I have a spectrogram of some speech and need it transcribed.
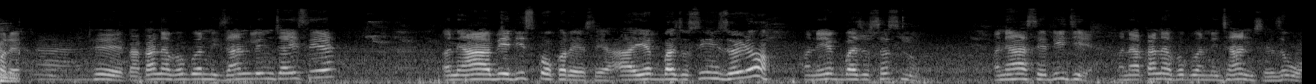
કરે. હા. ઠેક આ કાના ભગવાનની જાન લઈને જાય છે અને આ બે ડિસ્કો કરે છે. આ એક બાજુ સિંહ જોડ્યો અને એક બાજુ સસલું. અને આ છે ડીજે અને આ કાના ભગવાનની જાન છે જુઓ.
